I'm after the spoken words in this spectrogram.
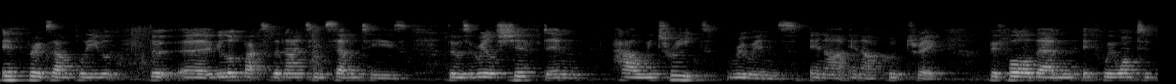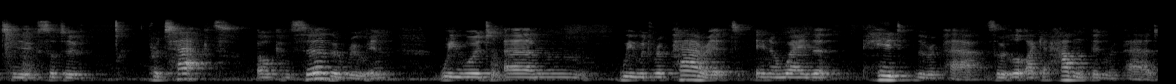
If, for example, you the, uh, you look back to the 1970s, there was a real shift in how we treat ruins in our in our country. Before then, if we wanted to sort of protect or conserve a ruin, we would um, we would repair it in a way that hid the repair, so it looked like it hadn't been repaired.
